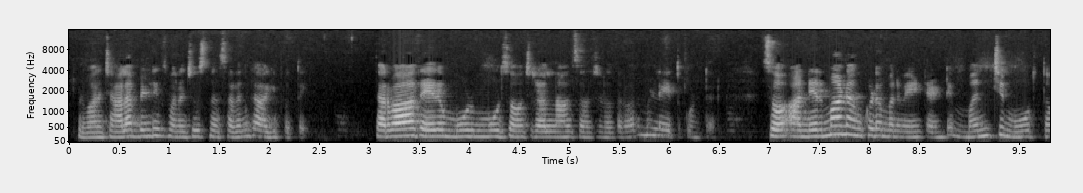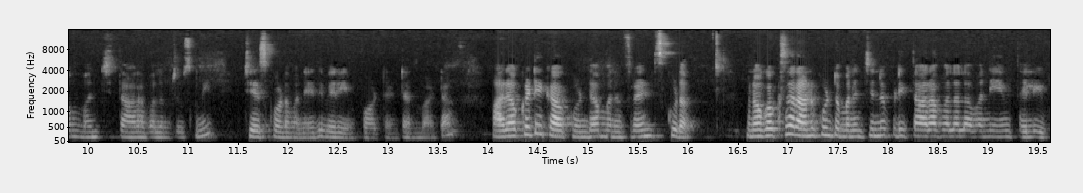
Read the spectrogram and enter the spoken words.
ఇప్పుడు మనం చాలా బిల్డింగ్స్ మనం చూసిన సడన్గా ఆగిపోతాయి. తర్వాత ఏదో మూడు మూడు సంవత్సరాలు నాలుగు సంవత్సరాల తర్వాత మళ్ళీ ఎత్తుకుంటారు. సో ఆ నిర్మాణం కూడా మనం ఏంటంటే మంచి ముహూర్తం మంచి తారాబలం చూసుకుని చేసుకోవడం అనేది వెరీ ఇంపార్టెంట్ అనమాట అదొకటి కాకుండా మన ఫ్రెండ్స్ కూడా మనం ఒక్కొక్కసారి అనుకుంటాం మనం చిన్నప్పుడు ఈ తారాబలాలు అవన్నీ ఏమి తెలియవు.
